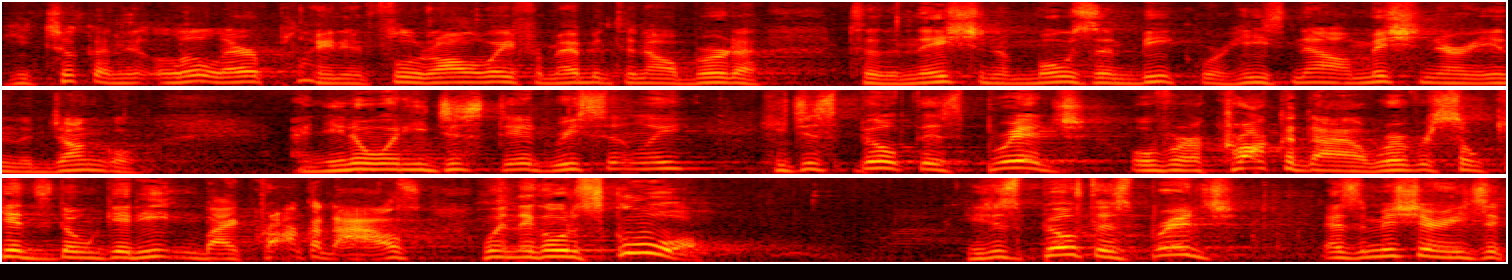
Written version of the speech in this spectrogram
he took a little airplane and flew it all the way from Edmonton, Alberta to the nation of Mozambique, where he's now a missionary in the jungle. And you know what he just did recently? He just built this bridge over a crocodile river so kids don't get eaten by crocodiles when they go to school. He just built this bridge as a missionary. He's, a,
